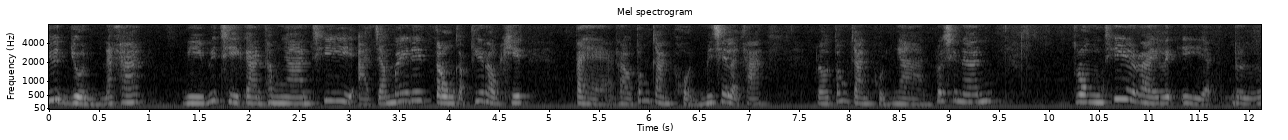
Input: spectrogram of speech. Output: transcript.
ยืดหยุ่นนะคะ มีวิธีการทำงานที่อาจจะไม่ได้ตรงกับที่เราคิด แต่เราต้องการผลไม่ใช่เหรอคะ เราต้องการผลงาน เพราะฉะนั้นตรงที่รายละเอียดหรือ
